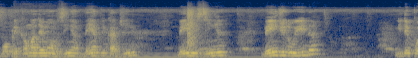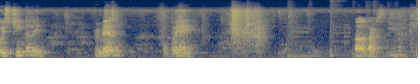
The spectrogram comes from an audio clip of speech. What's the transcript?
vou aplicar uma demãozinha bem aplicadinha, bem lisinha, bem diluída e depois tinta nele. Firmeza? Acompanha aí. Fala, parça. Eu que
